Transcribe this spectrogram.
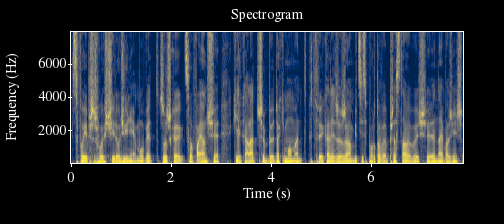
swojej przyszłości rodzinie. Mówię troszkę cofając się kilka lat, czy był taki moment w twojej karierze, że ambicje sportowe przestały być e, najważniejsze?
